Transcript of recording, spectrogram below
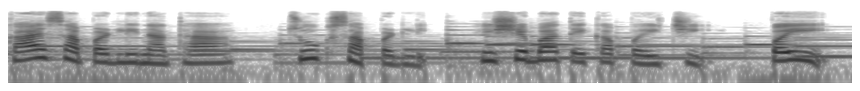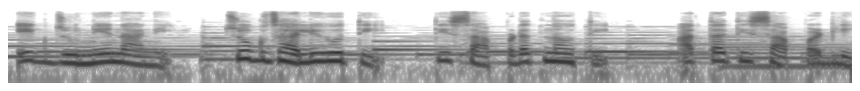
काय सापडली नाथा? चूक सापडली. हिशेबात एका पैची पै एक जुने नाणे. चूक झाली होती ती सापडत नव्हती. आता ती सापडली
